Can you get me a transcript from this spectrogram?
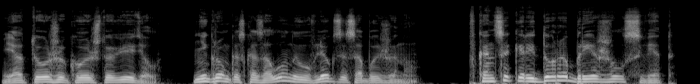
«Я тоже кое-что видел», — негромко сказал он и увлек за собой жену. В конце коридора брежил свет.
